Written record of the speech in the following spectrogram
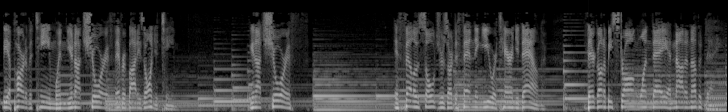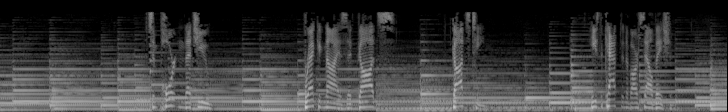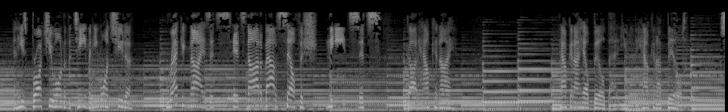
be a part of a team when you're not sure if everybody's on your team. You're not sure if if fellow soldiers are defending you or tearing you down. They're going to be strong one day and not another day. It's important that you recognize that God's God's team. He's the captain of our salvation and He's brought you onto the team, and He wants you to recognize it's it's not about selfish needs. It's God, how can I how can I help build that unity? How can I build,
